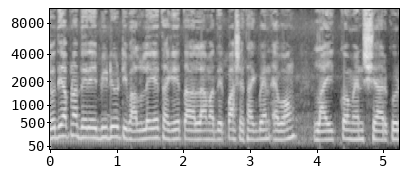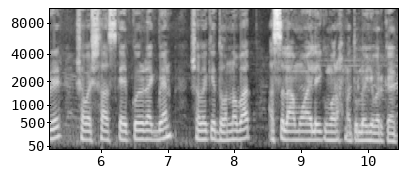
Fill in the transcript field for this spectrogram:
যদি আপনাদের এই ভিডিওটি ভালো লেগে থাকে, তাহলে আমাদের পাশে থাকবেন এবং লাইক, কমেন্ট, শেয়ার করে সবাই সাবস্ক্রাইব করে রাখবেন। সবাইকে ধন্যবাদ। আসসালামু আলাইকুম রহমতুল্লাহ বরকাত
